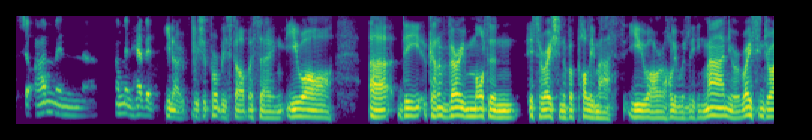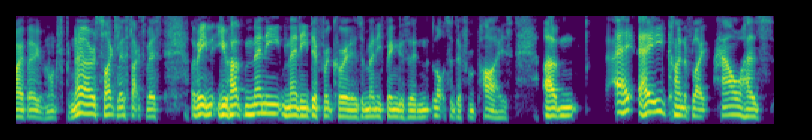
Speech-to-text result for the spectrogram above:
So, I'm in. Uh, I'm in heaven. You know, we should probably start by saying you are uh, the kind of very modern iteration of a polymath. You are a Hollywood leading man, you're a racing driver, you're an entrepreneur, a cyclist, activist. I mean, you have many, many different careers and many fingers in lots of different pies. Um, a, a kind of like, how has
